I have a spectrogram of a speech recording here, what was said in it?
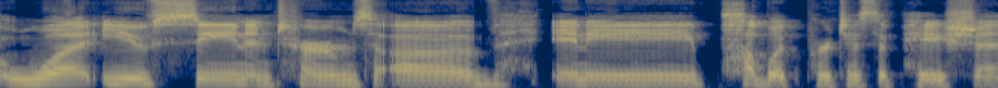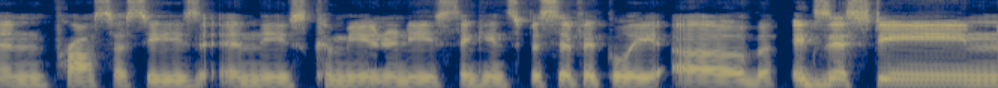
what you've seen in terms of any public participation processes in these communities, thinking specifically of existing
